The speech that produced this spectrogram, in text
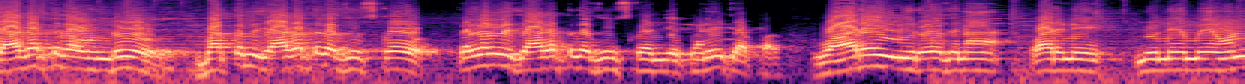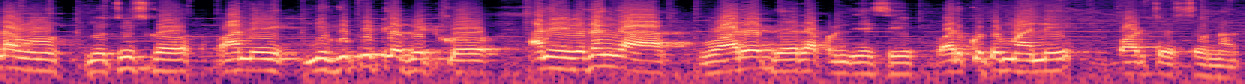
జాగ్రత్తగా ఉండు. భర్తను జాగ్రత్తగా చూసుకో. పిల్లల్ని జాగ్రత్తగా చూసుకో అని చెప్పని చెప్పాలి వారే ఈ రోజున వారిని నువ్వు నేను మేము ఉండము. నువ్వు చూసుకో. వారిని నీ గుప్పిట్లో పెట్టుకో అనే విధంగా వారే ప్రేరేపణ చేసి వారి కుటుంబాన్ని పాడు చేస్తున్నారు.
